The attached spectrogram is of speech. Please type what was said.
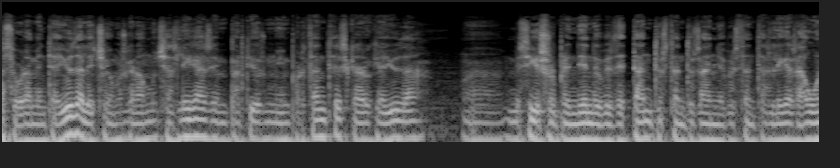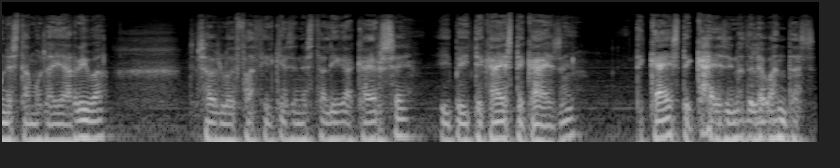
Ah, seguramente ayuda el hecho de que hemos ganado muchas ligas en partidos muy importantes, claro que ayuda. Ah, me sigue sorprendiendo que desde tantos, tantos años, pues tantas ligas, aún estamos ahí arriba. Tú sabes lo fácil que es en esta liga caerse y, y te caes, te caes, ¿eh? Te caes, te caes y no te levantas.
